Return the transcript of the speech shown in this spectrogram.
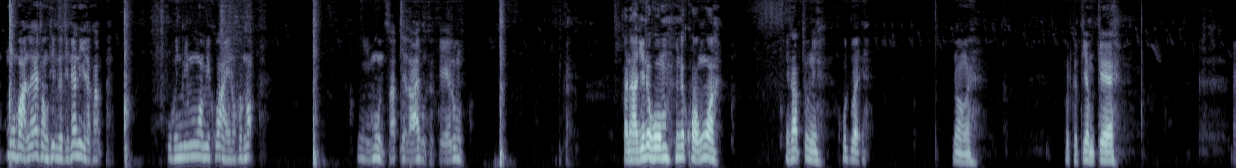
ๆหมู่บ้านหลายๆท้องถิ่นก็สิแน่นี่แหละครับผู้เป็นมีงัวมีควายเนาะครับเนาะ นี่หมุนซัดหลายๆผมกับแกลุงขนาดอยืนในโฮมในของงัวนี่ครับช่วงนี้คุดไว้น้องไงรถกระเทียมแกไก่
